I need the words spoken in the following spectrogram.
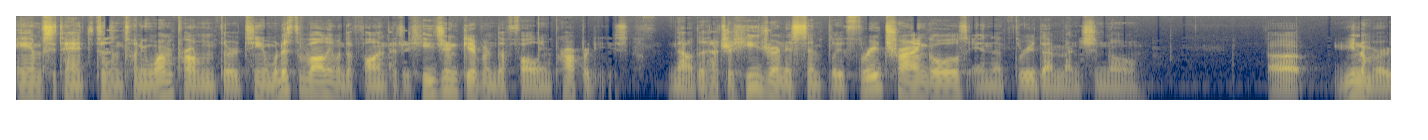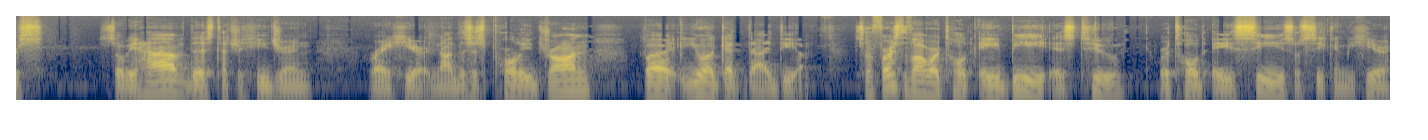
AMC 10A 2021, problem 13. What is the volume of the following tetrahedron given the following properties? Now, the tetrahedron is simply three triangles in a three-dimensional uh, universe. So we have this tetrahedron right here. Now, this is poorly drawn, but you will get the idea. So first of all, we're told AB is 2. We're told AC, so C can be here.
